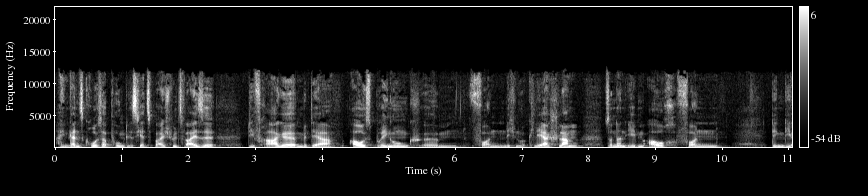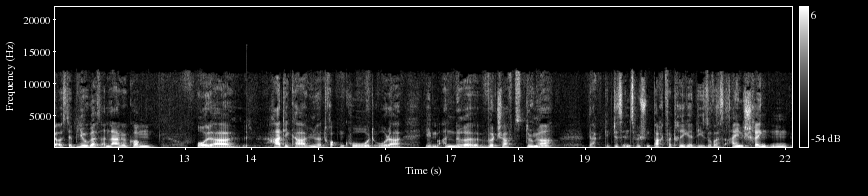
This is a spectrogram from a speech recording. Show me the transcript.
Ein ganz großer Punkt ist jetzt beispielsweise die Frage mit der Ausbringung ähm, von nicht nur Klärschlamm, sondern eben auch von Dingen, die aus der Biogasanlage kommen oder HTK, Hühnertrockenkot oder eben andere Wirtschaftsdünger. Da gibt es inzwischen Pachtverträge, die sowas einschränken,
